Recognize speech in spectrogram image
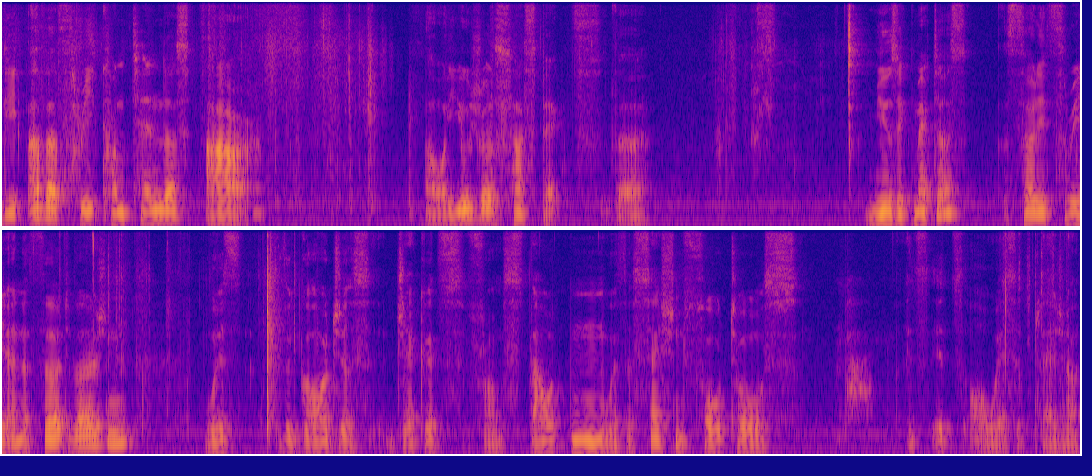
the other three contenders are our usual suspects, the Music Matters 33 and a third version, with the gorgeous jackets from Stoughton with the session photos. It's, it's always a pleasure.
